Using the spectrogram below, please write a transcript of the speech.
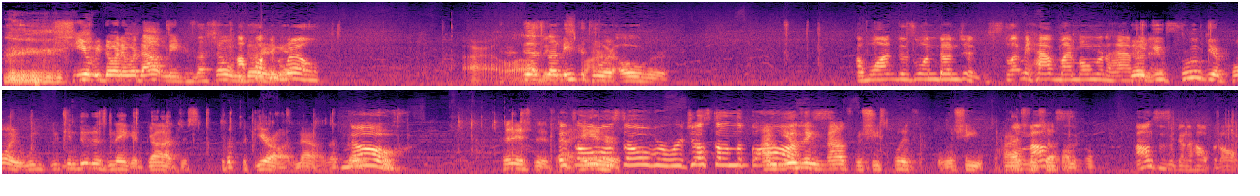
She'll be doing it without me because I show him I doing it fucking again. will. Alright, well. There's no be need to do it over. I want this one dungeon. Just let me have my moment of happiness. Dude, you proved your point. We, we can do this naked. God, just put the gear on now. Let's go. No! Finish this. It's I hate almost her. over. We're just on the boss. I'm using mounts when she splits, when she hides Oh, herself mounts. on. Ounce isn't gonna help at all.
